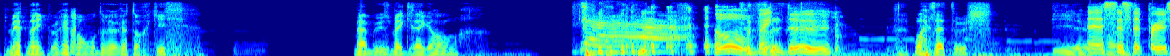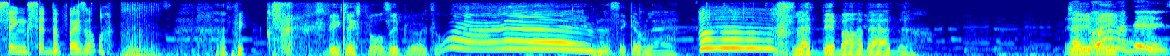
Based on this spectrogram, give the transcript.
Puis maintenant, il peut répondre, rétorquer. M'abuse, McGregor. Oh, 22. Ouais, ça touche. Puis, euh, Euh, pas- 6 de piercing, 7 de poison. fait que, je viens que l'exploser, puis là, ouais! Puis là, c'est comme la, Oh! la débandade. Vous avez, vaincu, mordeuse!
